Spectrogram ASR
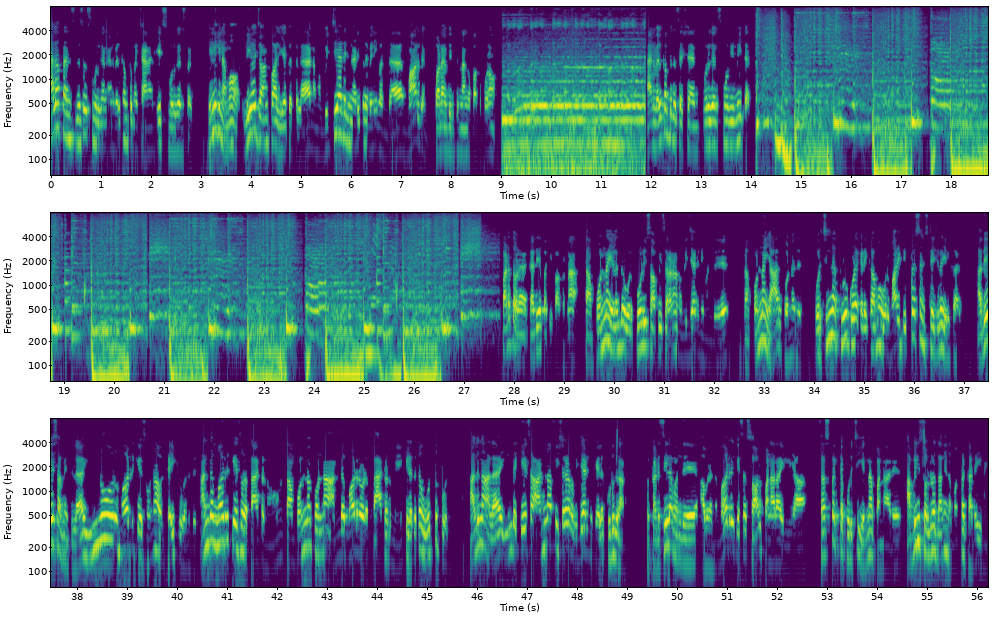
Hello friends this is Murugan and welcome to my channel it's Murugan spec இன்னைக்கு நம்ம Leo John பால் இயக்கத்துல நம்ம விஜயாண்டன் நடிப்புல வெளிவந்த மார்கன் படம் எப்படி இருக்குன்னு நாங்க பார்க்க போறோம். And welcome to the session Murugan's movie meter படத்தோட கதையை பத்தி பாக்கணும்னா தான் பொண்ணை இழந்த ஒரு போலீஸ் ஆபீசரான நம்ம விஜயாண்டனி வந்து தான் பொண்ணை யார் கொன்னது? ஒரு சின்ன க்ளூ கூட கிடைக்காம ஒரு மாதிரி டிப்ரெஷன் ஸ்டேஜ்ல இருக்காரு. அதே சமயத்துல இன்னொரு மர்டர் கேஸ் ஒன்று அவர் கைக்கு வருது. அந்த மர்டர் கேஸோட பேட்டர்னும் தான் பொண்ணை கொன்ன அந்த மர்டரோட பேட்டர்னுமே கிட்டத்தட்ட ஒத்து போகுது. அதனால இந்த கேஸை அன்அபிஷியலா நம்ம விஜயாண்டனி கையில கொடுக்குறாங்க. ஸோ கடைசியில வந்து அவர் அந்த மர்டர் கேஸை சால்வ் பண்ணாரா இல்லையா? சஸ்பெக்டை பிடிச்சி என்ன பண்ணாரு அப்படின்னு சொல்றது தாங்க இந்த மொத்த கதையுமே.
